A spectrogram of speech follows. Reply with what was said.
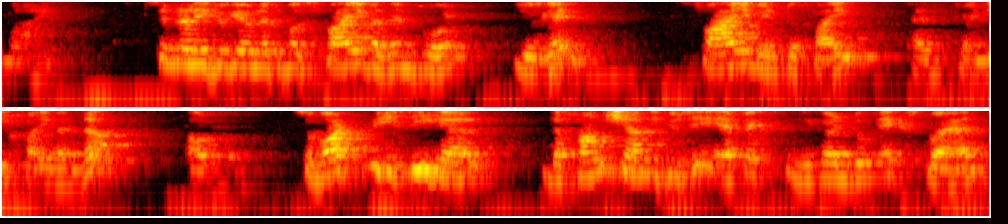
9. Similarly, if you give let's suppose 5 as input, you'll get 5 into 5 as 25 as the output. So what we see here, the function, if you say fx is equal to x square,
